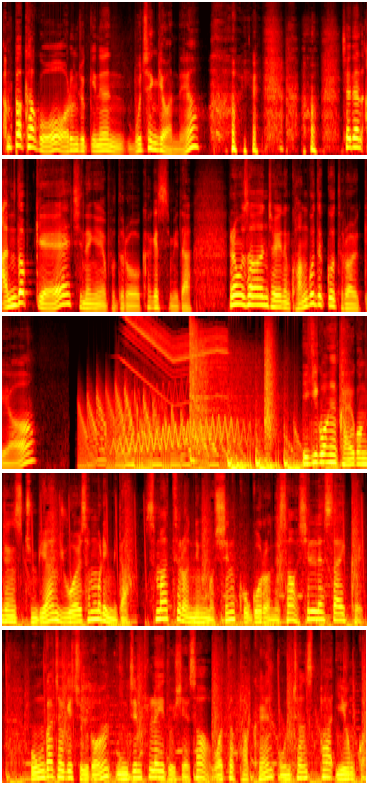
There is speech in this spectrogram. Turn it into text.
깜빡하고 얼음조끼는 못 챙겨왔네요. 예. 최대한 안 덥게 진행해 보도록 하겠습니다. 그럼 우선 저희는 광고 듣고 들어올게요. 이기광의 가요광장에서 준비한 6월 선물입니다. 스마트 러닝머신 고고런에서 실내 사이클, 온 가족이 즐거운 웅진 플레이 도시에서 워터파크 and 온천 스파 이용권,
